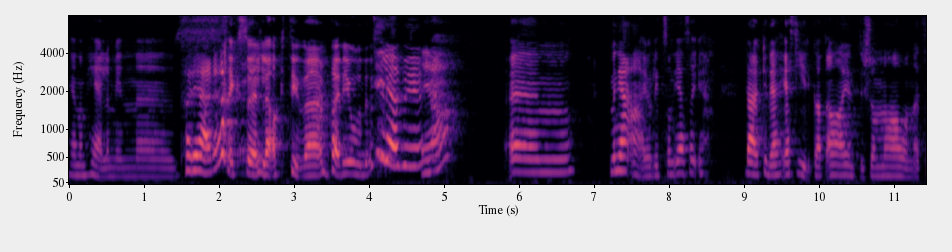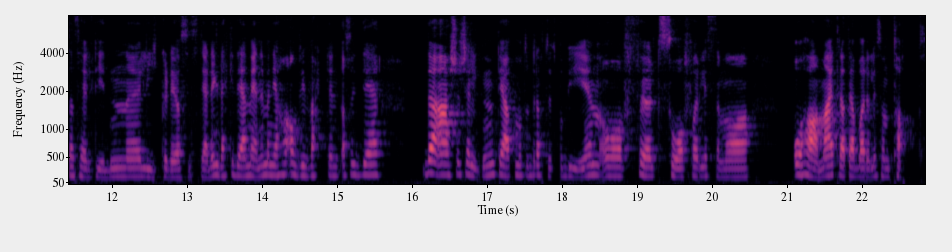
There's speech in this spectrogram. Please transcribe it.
gjennom hele min uh, seksuelle aktive periode, skulle jeg si. Ja. Um, men jeg er jo litt sånn jeg, Det er jo ikke det. Jeg sier ikke at ah, jenter som har one night stands hele tiden, eh, liker det og syns det er digg. Det er ikke det jeg mener. Men jeg har aldri vært en altså det, det er så sjeldent. Jeg har på en måte dratt ut på byen og følt så for liksom å, å ha meg til at jeg bare liksom tatt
